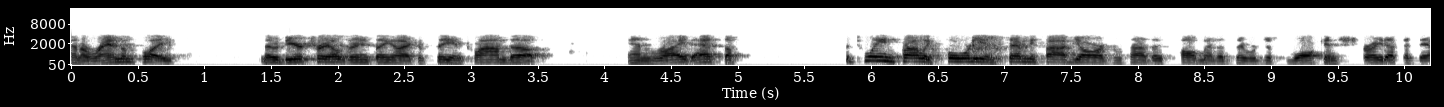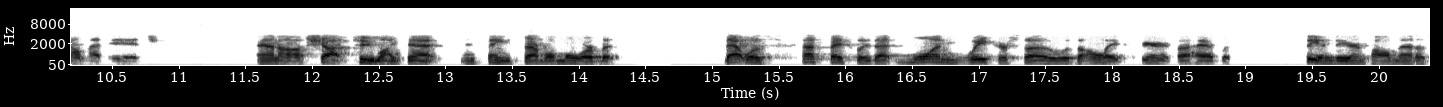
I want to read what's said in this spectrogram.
in a random place, no deer trails or anything that I could see, and climbed up. And right at the between probably 40 and 75 yards inside those palmettos, they were just walking straight up and down that edge. And uh, shot two like that, and seen several more. But that was that's basically that one week or so was the only experience I had with seeing deer in palmettos.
